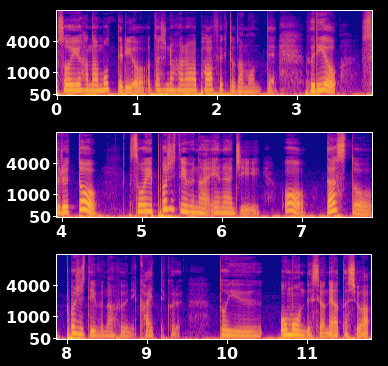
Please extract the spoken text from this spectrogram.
そういう花持ってるよ。私の花はパーフェクトだもんってふりをすると、そういうポジティブなエナジーを出すとポジティブな風に返ってくるという思うんですよね、私は。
